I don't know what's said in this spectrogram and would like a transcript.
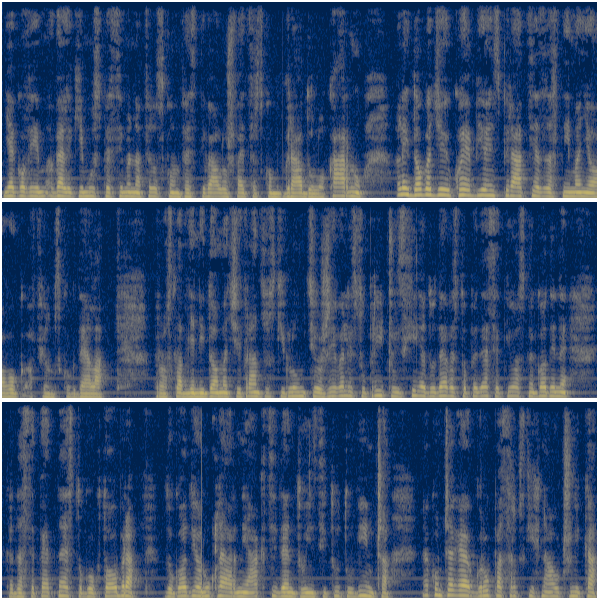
njegovim velikim uspesima na filmskom festivalu u švajcarskom gradu Lokarnu, ali i događaju koje je bio inspiracija za snimanje ovog filmskog dela. Proslavljeni domaći francuski glumci oživeli su priču iz 1958. godine kada se 15. oktobra dogodio nuklearni akcident u institutu Vinča, nakon čega je grupa srpskih naučnika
